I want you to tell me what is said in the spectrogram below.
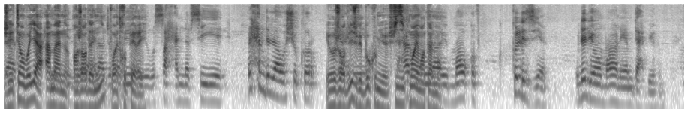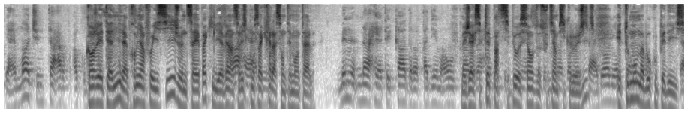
J'ai été envoyé à Amman, en Jordanie, pour être opéré. Et aujourd'hui, je vais beaucoup mieux, physiquement et mentalement. Quand j'ai été admis la première fois ici, je ne savais pas qu'il y avait un service consacré à la santé mentale. Mais j'ai accepté de participer aux séances de soutien psychologique et tout le monde m'a beaucoup aidé ici.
